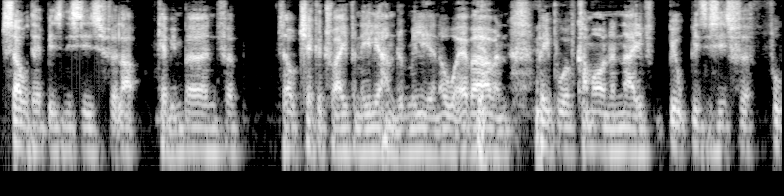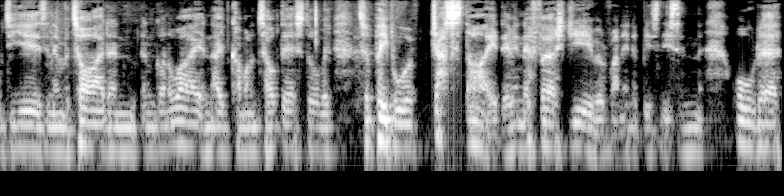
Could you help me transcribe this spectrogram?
sold their businesses for like Kevin Byrne for sold Checkatrade for nearly 100 million or whatever, yeah. and people have come on and they've built businesses for 40 years and then retired and, and gone away, and they've come on and told their story. So people who have just started, they're in their first year of running a business, and all the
